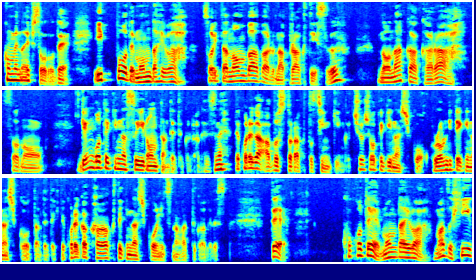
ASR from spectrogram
個目のエピソードで、一方で問題は、そういったノンバーバルなプラクティスの中から、その、言語的な推論って出てくるわけですね。で、これがアブストラクトシンキング、抽象的な思考、論理的な思考って出てきて、これが科学的な思考につながっていくわけです。で、ここで問題は、まず非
